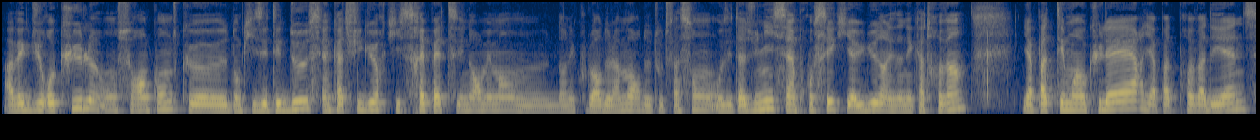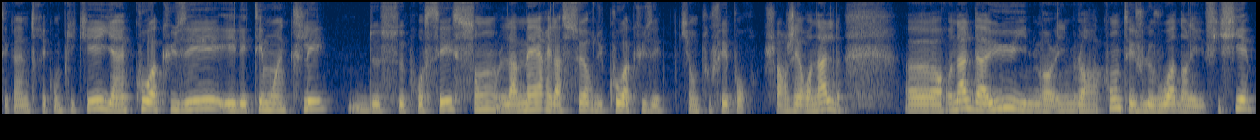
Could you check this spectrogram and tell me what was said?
avec du recul, on se rend compte que donc ils étaient deux. C'est un cas de figure qui se répète énormément euh, dans les couloirs de la mort de toute façon aux États-Unis. C'est un procès qui a eu lieu dans les années 80. Il n'y a pas de témoins oculaires, il n'y a pas de preuve ADN, c'est quand même très compliqué. Il y a un co-accusé et les témoins clés de ce procès sont la mère et la sœur du co-accusé qui ont tout fait pour charger Ronald. Euh, Ronald a eu, il me le raconte et je le vois dans les fichiers,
